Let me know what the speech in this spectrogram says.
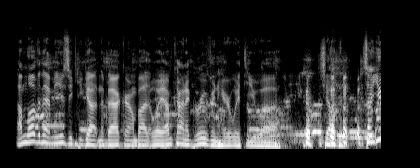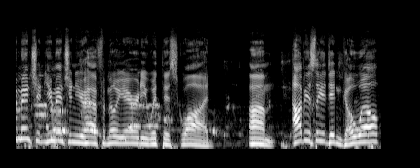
I'm loving that music you got in the background. By the way, I'm kind of grooving here with you, uh, Sheldon. so you mentioned you mentioned you have familiarity with this squad. Um, obviously, it didn't go well.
